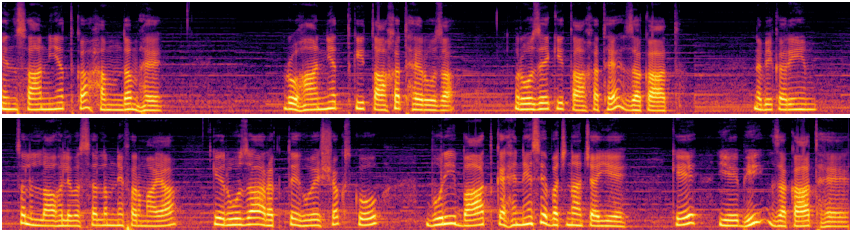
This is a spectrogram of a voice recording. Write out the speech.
انسانیت کا ہمدم ہے۔ روحانیت کی طاقت ہے روزہ۔ روزے کی طاقت ہے، زکوٰۃ۔ نبی کریم صلی اللہ علیہ وسلم نے فرمایا کہ روزہ رکھتے ہوئے شخص کو بری بات کہنے سے بچنا چاہیے کہ یہ بھی زکوٰۃ ہے۔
